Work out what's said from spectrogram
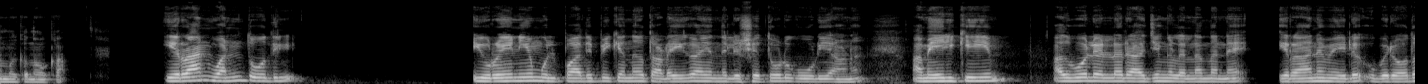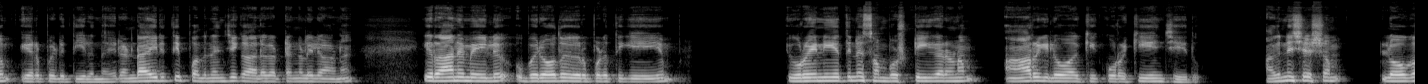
നമുക്ക് നോക്കാം. ഇറാൻ വൻതോതിൽ യുറേനിയം ഉൽപ്പാദിപ്പിക്കുന്നത് തടയുക എന്ന ലക്ഷ്യത്തോടു കൂടിയാണ് അമേരിക്കയും അതുപോലെയുള്ള രാജ്യങ്ങളെല്ലാം തന്നെ ഇറാന് മേൽ ഉപരോധം ഏർപ്പെടുത്തിയിരുന്നത്. രണ്ടായിരത്തി പതിനഞ്ച് കാലഘട്ടങ്ങളിലാണ് ഇറാന് മേൽ ഉപരോധം ഏർപ്പെടുത്തുകയും യുറേനിയത്തിന്റെ സമ്പുഷ്ടീകരണം ആറ് കിലോ ആക്കി കുറയ്ക്കുകയും ചെയ്തു. അതിനുശേഷം ലോക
